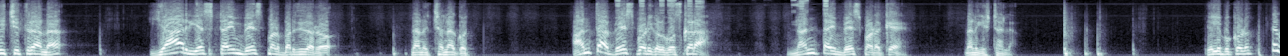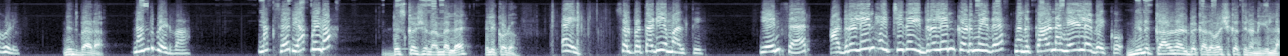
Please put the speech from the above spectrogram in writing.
ಈ ಚಿತ್ರನ ಯಾರು ಎಷ್ಟ್ ಟೈಮ್ ವೇಸ್ಟ್ ಮಾಡಿ ಬರ್ದಿದಾರೋ ನನಗೆ ಚೆನ್ನಾಗ್ ಗೊತ್ತು. ಅಂತ ವೇಸ್ಟ್ ಬಾಡಿಗಳಿಗೋಸ್ಕರ ನನ್ನ ಟೈಮ್ ವೇಸ್ಟ್ ಮಾಡೋಕೆ ನನಗಿಷ್ಟ ಇಲ್ಲ. ಎಲ್ಲಿ ಬುಕ್ ಕೊಡು? ತಗೊಳ್ಳಿ. ನಿಂದ್ ಬೇಡ. ನಂದು ಬೇಡವಾ? ಯಾಕೆ ಸರ್ ಯಾಕ್ ಬೇಡ? ಡಿಸ್ಕಷನ್ ಆಮೇಲೆ ಎಲ್ಲಿ ಕೊಡು? ಏಯ್ ಸ್ವಲ್ಪ ತಡಿಯ ಮಾಲ್ತಿ. ಏನ್ ಸರ್ ಅದ್ರಲ್ಲೇನ್ ಹೆಚ್ಚಿದೆ ಇದ್ರಲ್ಲೇನ್ ಕಡಿಮೆ ಇದೆ? ನನ್ನ ಕಾರಣ ಹೇಳಲೇಬೇಕು. ನಿನ್ನ ಕಾರಣ ಹೇಳ್ಬೇಕಾದ ಅವಶ್ಯಕತೆ ನನಗಿಲ್ಲ.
